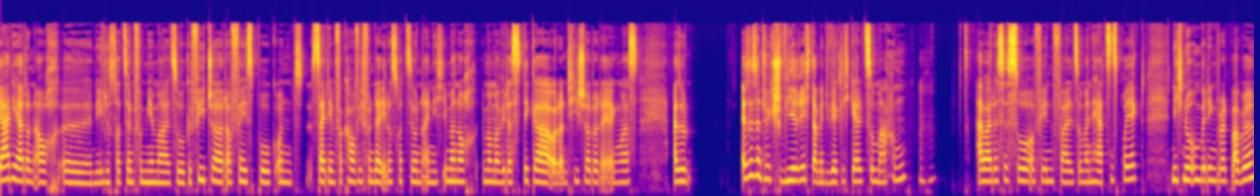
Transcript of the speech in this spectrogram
ja, die hat dann auch äh, eine Illustration von mir mal so gefeatured auf Facebook und seitdem verkaufe ich von der Illustration eigentlich immer noch, immer mal wieder Sticker oder ein T-Shirt oder irgendwas. Also es ist natürlich schwierig, damit wirklich Geld zu machen. Mhm. Aber das ist so auf jeden Fall so mein Herzensprojekt. Nicht nur unbedingt Redbubble,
